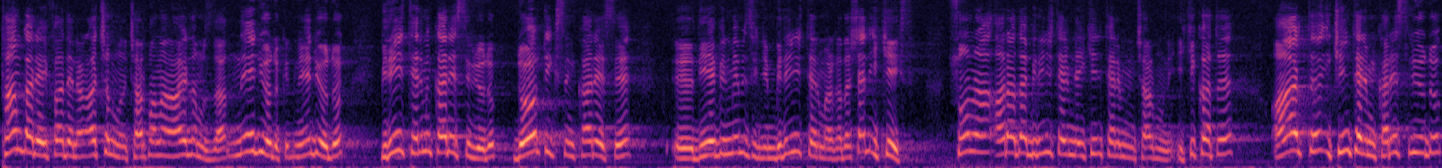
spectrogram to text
tam kare ifadelerin açılımını çarpanlara ayırdığımızda ne diyorduk? Ne diyorduk? Birinci terimin karesi diyorduk. 4x'in karesi e, diyebilmemiz için birinci terim arkadaşlar 2x. Sonra arada birinci terimle ikinci terimin çarpımının iki katı artı ikinci terimin karesi diyorduk.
